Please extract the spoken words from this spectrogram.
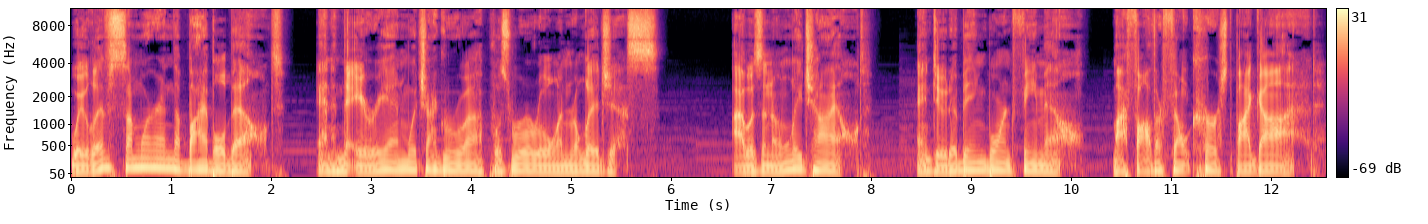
We lived somewhere in the Bible Belt, and in the area in which I grew up was rural and religious. I was an only child, and due to being born female, my father felt cursed by God.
